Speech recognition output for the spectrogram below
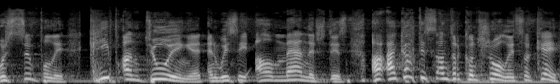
we simply keep on doing it and we say, I'll manage this. I, I, got this under control. It's okay.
